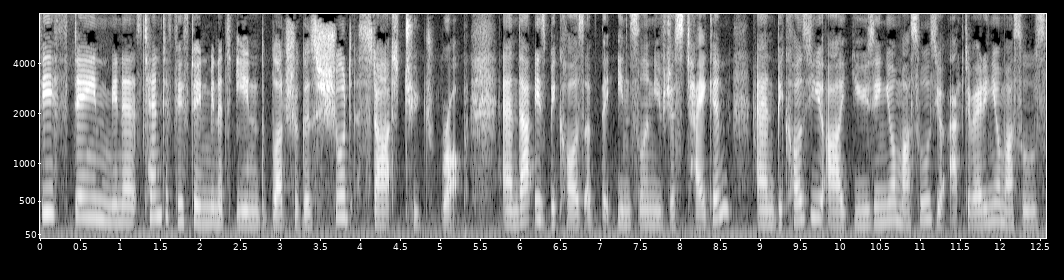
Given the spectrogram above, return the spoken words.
15 minutes, 10 to 15 minutes in, the blood sugars should start to drop. And that is because of the insulin you've just taken. And because you are using your muscles, you're activating your muscles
